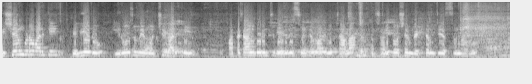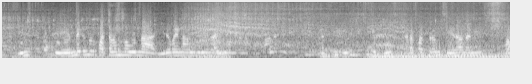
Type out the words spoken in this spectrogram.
విషయం కూడా వారికి తెలియదు. ఈరోజు మేము వచ్చి వారికి పథకాల గురించి వివరిస్తుంటే వారు చాలా సంతోషం వ్యక్తం చేస్తున్నారు. ఎమ్మెగనూరు పట్టణంలో ఉన్న ఇరవై నాలుగు వేల ఐదు వందల ప్రతి ఇంటికి కరపత్రం చేరాలని మా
